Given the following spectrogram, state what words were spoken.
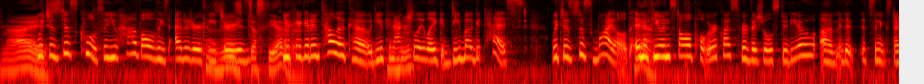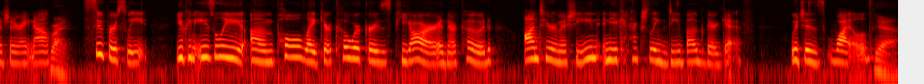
Nice. Which is just cool. So you have all of these editor 'Cause it is features. just the editor. You could get IntelliCode. You can actually like debug a test, which is just wild. And if you install pull requests for Visual Studio, um, and it, it's an extension right now. Right. Super sweet. You can easily um, pull like your coworker's PR and their code onto your machine, and you can actually debug their GIF, which is wild. Yeah.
